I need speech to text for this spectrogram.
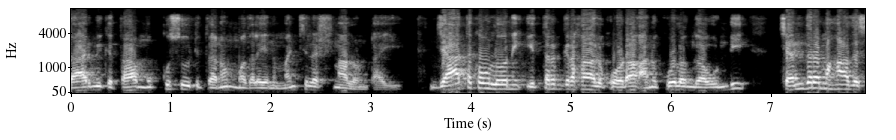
ధార్మికత ముక్కుసూటితనం మొదలైన మంచి లక్షణాలుంటాయి. జాతకంలోని ఇతర గ్రహాలు కూడా అనుకూలంగా ఉండి చంద్ర మహాదశ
